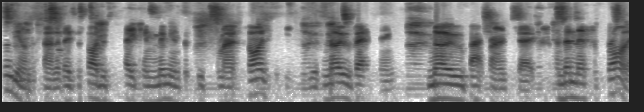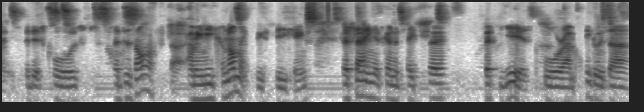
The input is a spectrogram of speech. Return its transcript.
fully understand it, they've decided to take in millions of people from outside the EU with no vetting, no background checks, and then they're surprised that it's caused a disaster. I mean, economically speaking, they're saying it's going to take 30 50 years before, um, I think it was uh,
